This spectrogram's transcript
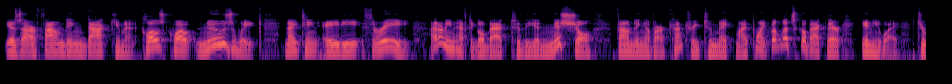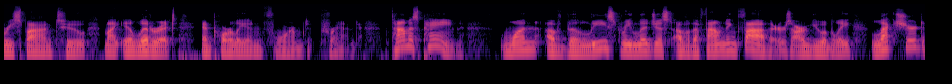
is our founding document. Close quote, Newsweek, 1983. I don't even have to go back to the initial founding of our country to make my point, but let's go back there anyway to respond to my illiterate and poorly informed friend. Thomas Paine, one of the least religious of the founding fathers, arguably, lectured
